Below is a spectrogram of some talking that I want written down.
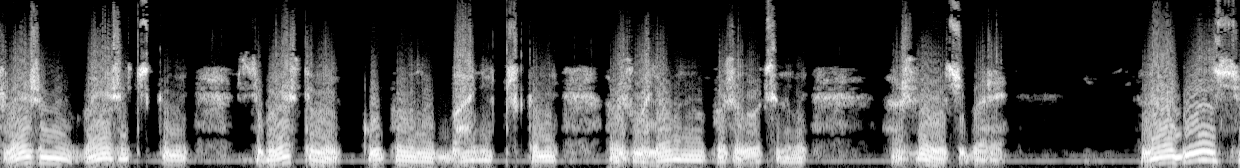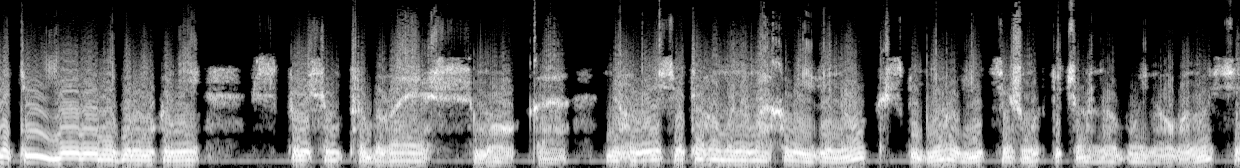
З вежами, вежечками, з соболестими куполами, банючками, розмальованими позолоченими, аж за очі бере. Одній святий Юрій на білому коні списом пробиває смока, на голові святого Мономаховий вінок, з-під нього в'ються жмутки чорного буйного волосся,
